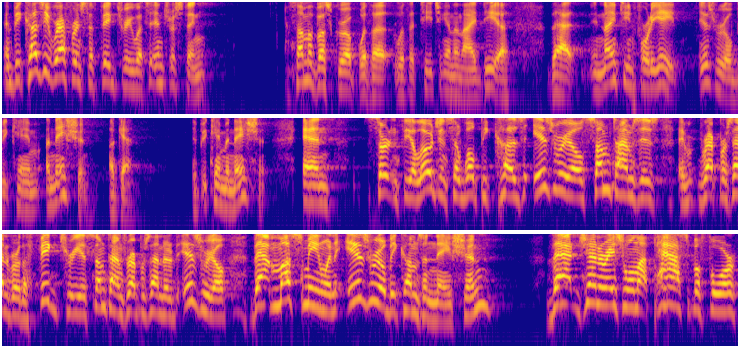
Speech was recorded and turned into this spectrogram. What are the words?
And because he referenced the fig tree, what's interesting, some of us grew up with a, with a teaching and an idea that in 1948, Israel became a nation again. It became a nation. And certain theologians said, well, because Israel sometimes is a representative, or the fig tree is sometimes representative of Israel, that must mean when Israel becomes a nation, that generation will not pass before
